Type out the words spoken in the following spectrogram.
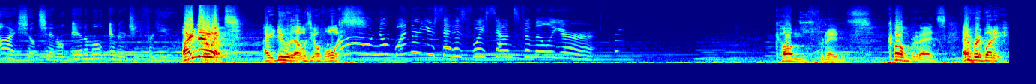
I shall channel Anemo energy for you. I knew it! I knew that was your voice. Oh, no wonder you said his voice sounds familiar. Come, friends. Comrades. Everybody.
